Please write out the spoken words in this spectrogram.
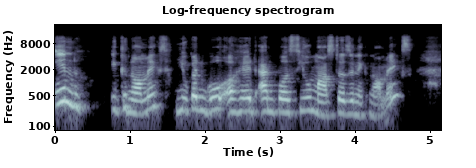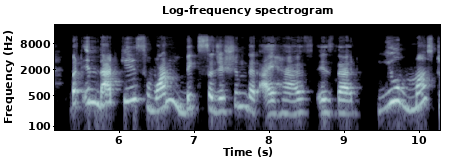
in economics you can go ahead and pursue masters in economics. But in that case one big suggestion that i have is that you must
